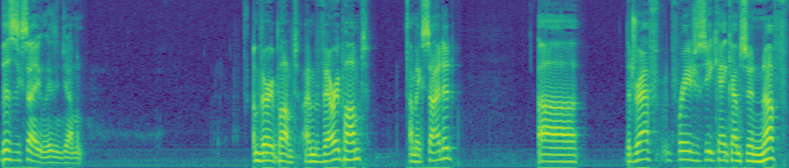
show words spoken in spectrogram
This is exciting, ladies and gentlemen. I'm very pumped. I'm very pumped. I'm excited. Uh, the draft free agency can't come soon enough.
